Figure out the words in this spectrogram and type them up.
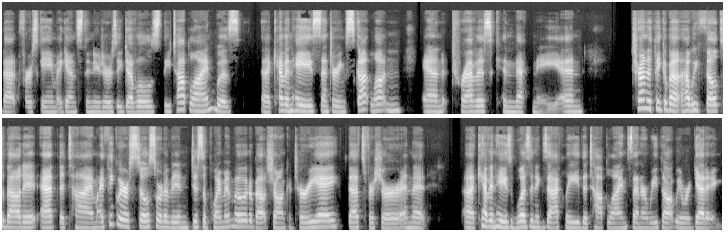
that first game against the New Jersey Devils, the top line was uh, Kevin Hayes centering Scott Laughton and Travis Konecny. And trying to think about how we felt about it at the time. I think we were still sort of in disappointment mode about Sean Couturier, that's for sure. And that uh, Kevin Hayes wasn't exactly the top line center we thought we were getting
